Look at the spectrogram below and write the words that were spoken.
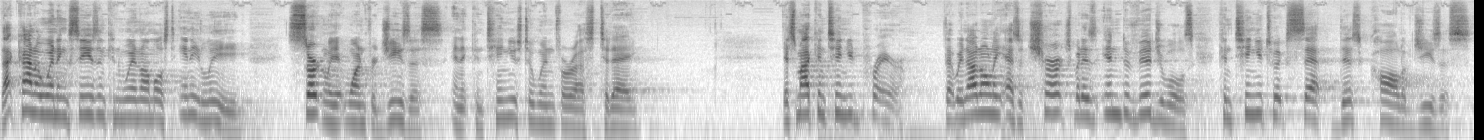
That kind of winning season can win almost any league. Certainly, it won for Jesus, and it continues to win for us today. It's my continued prayer that we not only as a church, but as individuals continue to accept this call of Jesus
